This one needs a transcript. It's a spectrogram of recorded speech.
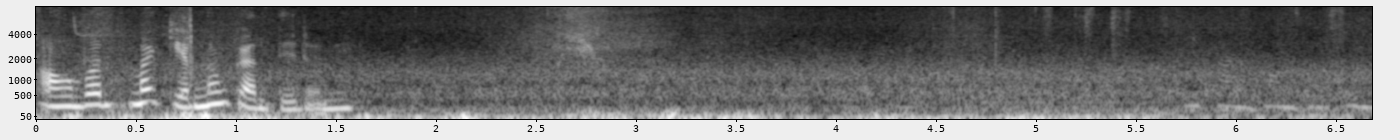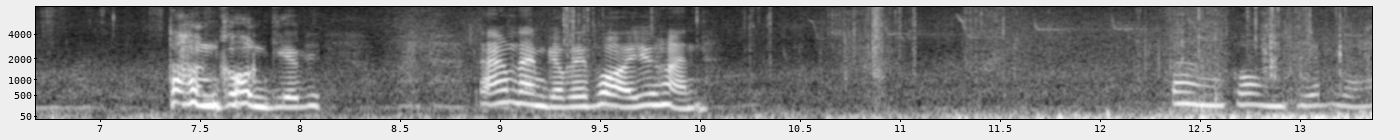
เอาบ่ไม่เก็บน้ำกันติเดี๋ยวนี้ตั้งก้องเก็บอยู่ทางนั้นก็ไปพ่ออยู่หันตั้งก้องเก็บแล้ว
